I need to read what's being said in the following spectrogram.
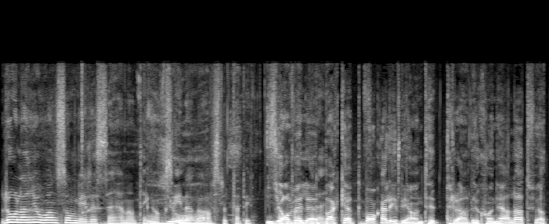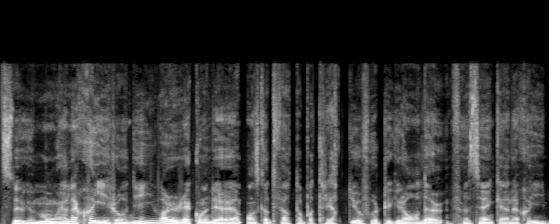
Roland Johansson ville säga någonting också ja, innan vi avslutar ditt Jag ville backa tillbaka lite grann till traditionella tvättstugor. Många energirådgivare rekommenderar att man ska tvätta på 30 och 40 grader för att sänka energi,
